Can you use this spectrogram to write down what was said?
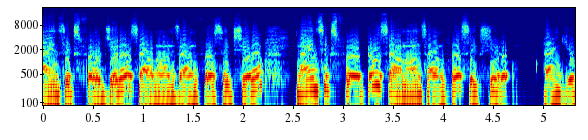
nine six four zero seven one seven four six zero nine six four two seven one seven four six zero. Thank you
